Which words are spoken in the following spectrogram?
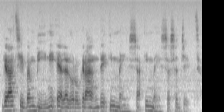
Grazie ai bambini e alla loro grande, immensa, immensa saggezza.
